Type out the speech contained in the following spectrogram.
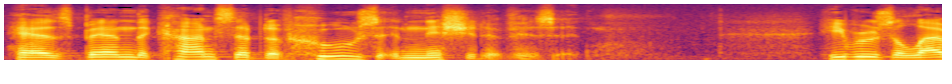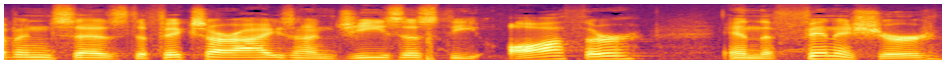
has been the concept of whose initiative is it? Hebrews 11 says to fix our eyes on Jesus, the author and the finisher,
